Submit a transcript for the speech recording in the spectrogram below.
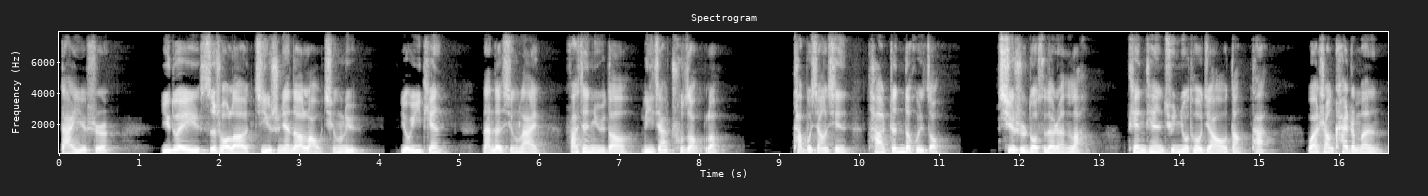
大意是，一对厮守了几十年的老情侣，有一天，男的醒来发现女的离家出走了，他不相信她真的会走，七十多岁的人了，天天去牛头角等她，晚上开着门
